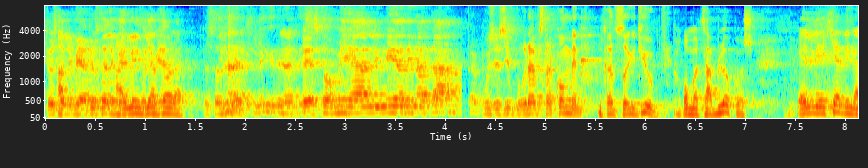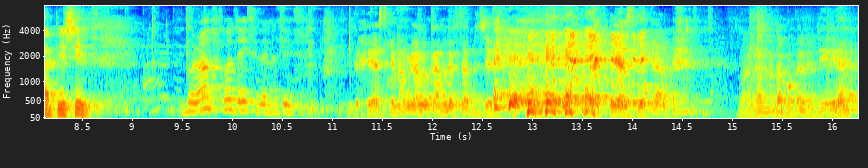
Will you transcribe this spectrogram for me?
Πες το άλλη μία, πες το άλλη μία. Αλήθεια πες το άλλη μία. τώρα. Πες το άλλη μία. Φίλε, δυνάτησε. Πες το μία, άλλη μία δυνατά. Τα ακούς εσύ που γράφεις τα comment κάτω στο YouTube. Ο Ματσαμπλόκος. Έλλη έχει αδυνατήσει; Μπορώ να σου πω ότι έχεις δυνατήσει. Δεν χρειάστηκε να βγάλω καν λεφτά από την τσέπη. Δεν χρειάστηκε καν. Να κάνουμε τα αποκαλυπτήρια.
